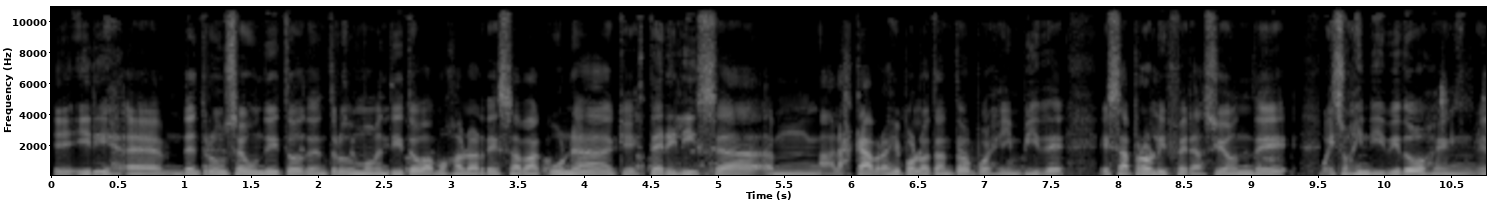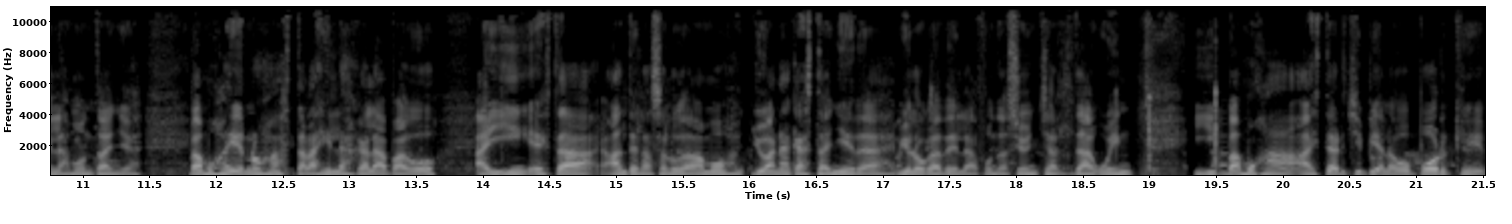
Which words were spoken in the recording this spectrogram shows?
Eh, Iris, eh, dentro de un segundito, dentro de un momentito, vamos a hablar de esa vacuna que esteriliza mm, a las cabras y por lo tanto, pues impide esa proliferación de esos individuos en, en, las montañas. Vamos a irnos hasta las Islas Galápagos. Ahí está, antes la saludábamos, Joana Castañeda, bióloga de la Fundación Charles Darwin, y vamos a, a este archipiélago porque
